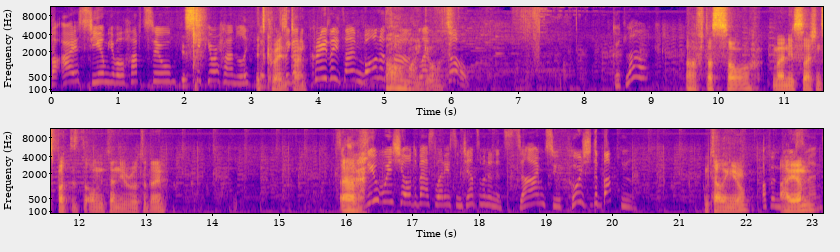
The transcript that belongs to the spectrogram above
Different in the photos. But I assume you will have to It's- keep your hand lifted. It's crazy we got time. a crazy time bonus Oh round. my Let's God. go. Good luck. After so many sessions, but it's only 10 euro today. So Uh. I do wish you all the best, ladies and gentlemen, and it's time to push the button. I'm telling you, I am.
